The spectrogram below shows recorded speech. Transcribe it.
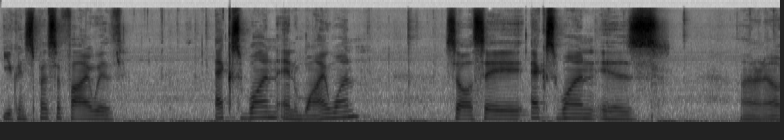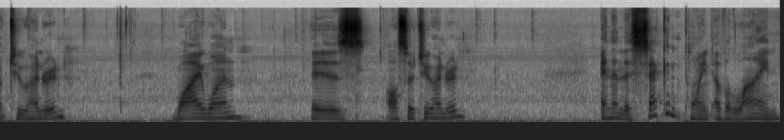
you can specify with x1 and y1. So I'll say x1 is, I don't know, 200. y1 is also 200. And then the second point of a line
